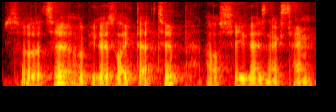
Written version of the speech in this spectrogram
So that's it. I hope you guys like that tip. I'll see you guys next time.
